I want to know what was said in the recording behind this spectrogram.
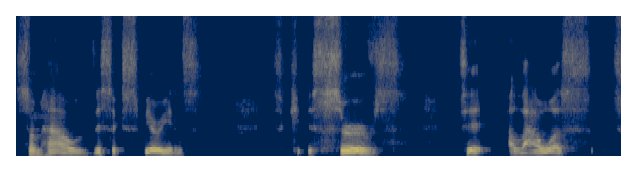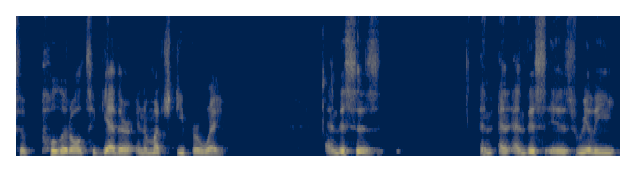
somehow this experience serves to allow us to pull it all together in a much deeper way. And this is and, and, and this is really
